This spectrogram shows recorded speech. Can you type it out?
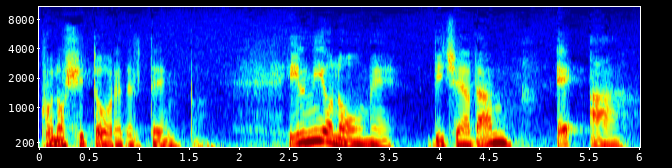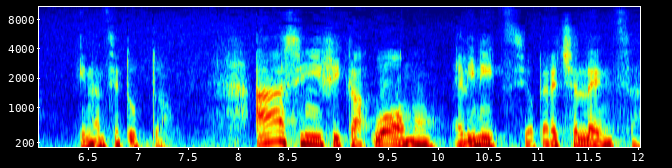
conoscitore del tempo. Il mio nome, dice Adam, è A, innanzitutto. A significa uomo, è l'inizio per eccellenza,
